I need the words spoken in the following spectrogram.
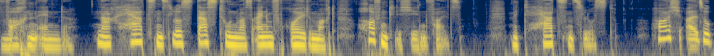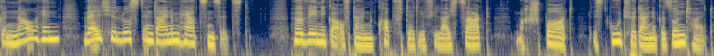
Wochenende. Nach Herzenslust das tun, was einem Freude macht. Hoffentlich jedenfalls. Mit Herzenslust. Horch also genau hin, welche Lust in deinem Herzen sitzt. Hör weniger auf deinen Kopf, der dir vielleicht sagt, mach Sport, ist gut für deine Gesundheit.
